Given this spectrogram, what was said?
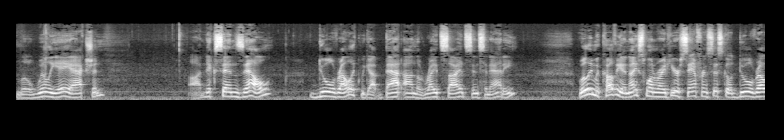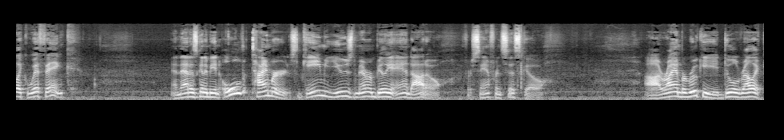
A little Willie A action. Uh, Nick Senzel, dual relic. We got Bat on the right side, Cincinnati. Willie McCovey, a nice one right here. San Francisco dual relic with ink. And that is going to be an old timers game used memorabilia and auto for San Francisco. Uh, Ryan Borucki, dual relic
